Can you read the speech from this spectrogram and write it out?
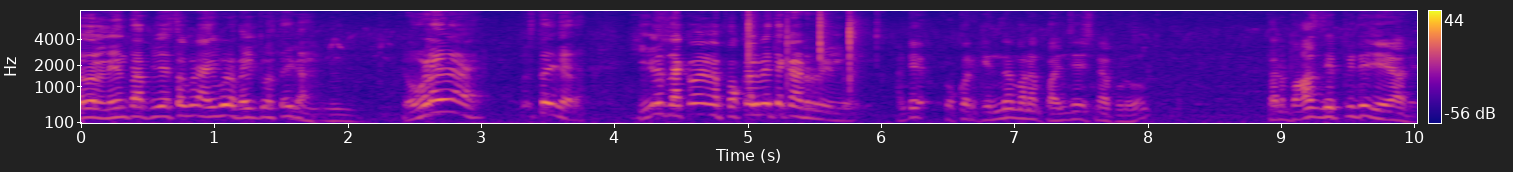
ఎవరు నేను తప్పు చేస్తా కూడా అవి కూడా బయటకు వస్తాయి కదా. ఎవడైనా వస్తాయి కదా. వీళ్ళు రకమైన పొక్కల మీద కాడరు వీళ్ళు. అంటే ఒకరి కింద మనం పని చేసినప్పుడు తన బాస్ చెప్పిందే చేయాలి.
